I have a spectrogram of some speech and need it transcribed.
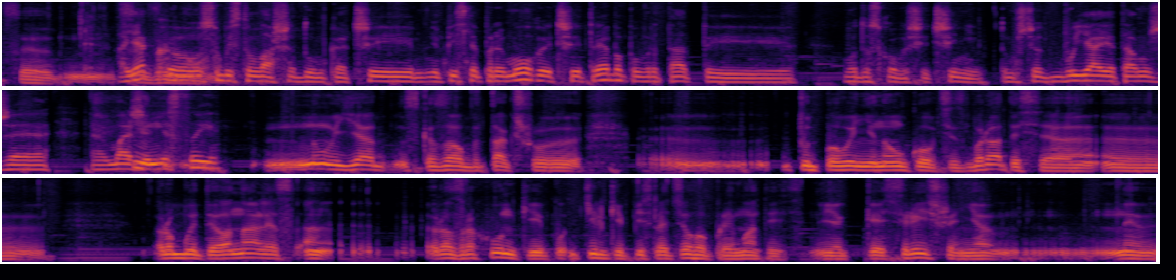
Все, А все як е, зруйновано. особисто ваша думка? Чи після перемоги чи треба повертати водосховище, чи ні? Тому що буяє там вже е, майже ліси. Ну, я сказав би так, що е, тут повинні науковці збиратися, е, робити аналіз, а, розрахунки, тільки після цього приймати якесь рішення, не,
